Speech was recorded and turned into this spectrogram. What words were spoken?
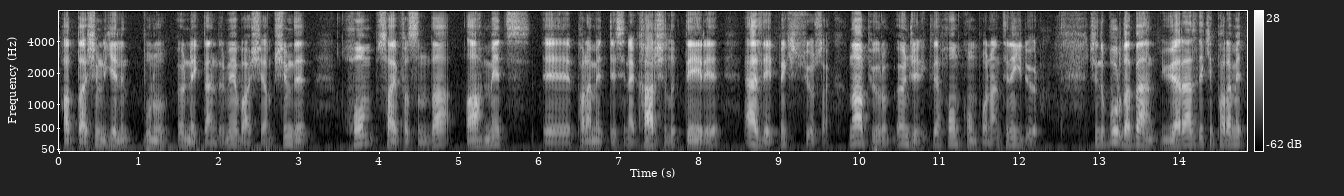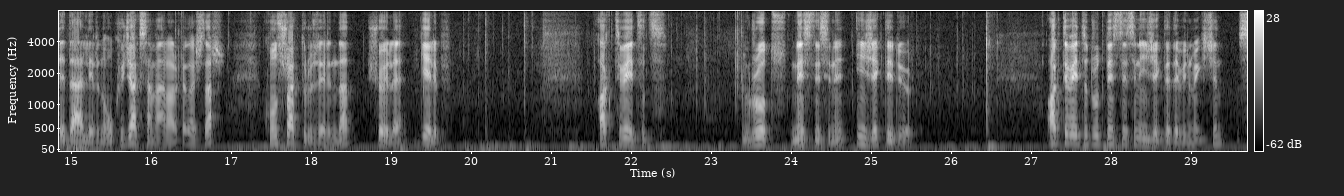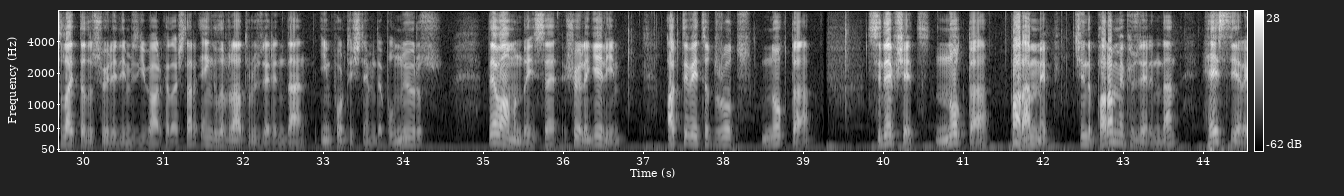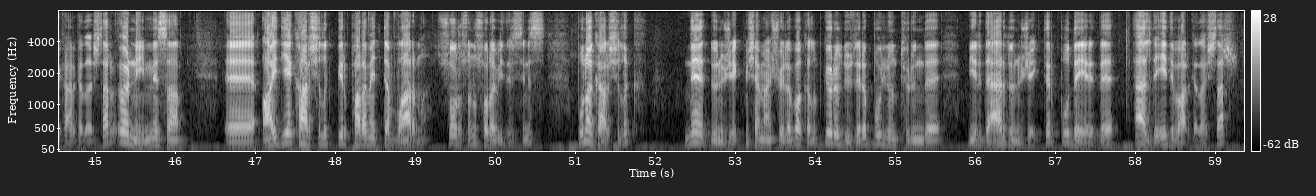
Hatta şimdi gelin bunu örneklendirmeye başlayalım. Şimdi home sayfasında Ahmet e, parametresine karşılık değeri elde etmek istiyorsak ne yapıyorum? Öncelikle home komponentine gidiyorum. Şimdi burada ben URL'deki parametre değerlerini okuyacaksam eğer arkadaşlar constructor üzerinden şöyle gelip activated root nesnesini inject ediyorum. Activated root nesnesini inject edebilmek için slide'da da söylediğimiz gibi arkadaşlar Angular router üzerinden import işleminde bulunuyoruz. Devamında ise şöyle geleyim. Activated root nokta snapshot nokta param Şimdi paramap üzerinden has diyerek arkadaşlar örneğin mesela e, id'ye karşılık bir parametre var mı sorusunu sorabilirsiniz. Buna karşılık ne dönecekmiş? Hemen şöyle bakalım. Görüldüğü üzere boolean türünde bir değer dönecektir. Bu değeri de elde edip arkadaşlar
